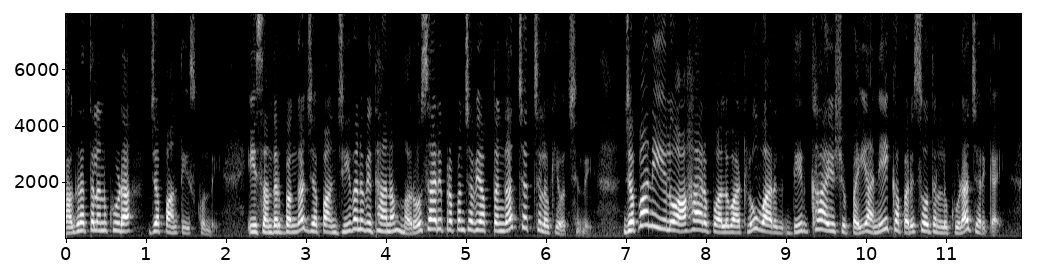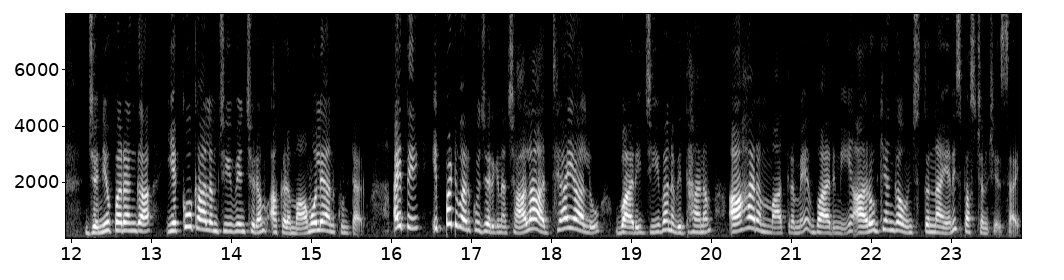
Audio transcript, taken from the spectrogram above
జాగ్రత్తలను కూడా జపాన్ తీసుకుంది. ఈ సందర్భంగా జపాన్ జీవన విధానం మరోసారి ప్రపంచవ్యాప్తంగా చర్చలోకి వచ్చింది. జపానీయులు ఆహారపు అలవాట్లు వారి దీర్ఘాయుషుపై అనేక పరిశోధనలు కూడా జరిగాయి. జన్యుపరంగా ఎక్కువ కాలం జీవించడం అక్కడ మామూలే అనుకుంటారు. అయితే ఇప్పటి వరకు జరిగిన చాలా అధ్యాయాలు వారి జీవన విధానం ఆహారం మాత్రమే వారిని ఆరోగ్యంగా ఉంచుతున్నాయని స్పష్టం చేశాయి.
